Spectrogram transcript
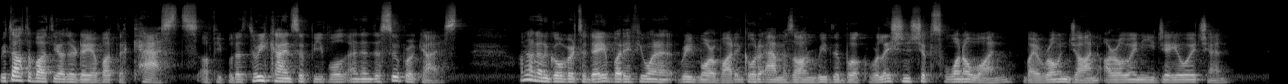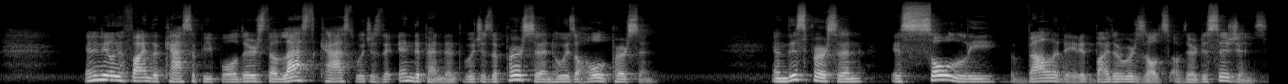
We talked about the other day about the castes of people, the three kinds of people, and then the super caste. I'm not going to go over it today, but if you want to read more about it, go to Amazon, read the book Relationships 101 by Ron John, R O N E J O H N. And then you'll find the caste of people. There's the last caste, which is the independent, which is the person who is a whole person. And this person is solely validated by the results of their decisions.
